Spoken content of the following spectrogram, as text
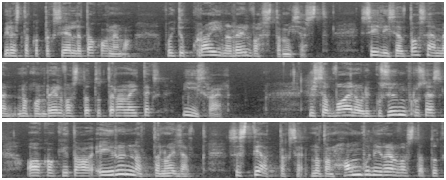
millest hakatakse jälle taganema, vaid Ukraina relvastamisest sellisel tasemel, nagu on relvastatud täna näiteks Iisrael mis on vaenulikus ümbruses, aga keda ei rünnata naljalt, sest teatakse, nad on hambuni relvastatud,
